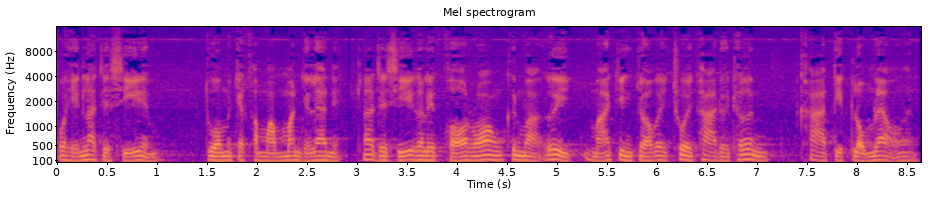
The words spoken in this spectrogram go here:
พอเห็นราชสีเนี่ยตัวมันจะขมำมันอยู่แล้วเนี่ยราชสีก็เลยขอร้องขึ้นว่าเอ้ย หมาจิงจอกช่วยข้าโดยเทินข้าติดหลมแล้วงั้น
